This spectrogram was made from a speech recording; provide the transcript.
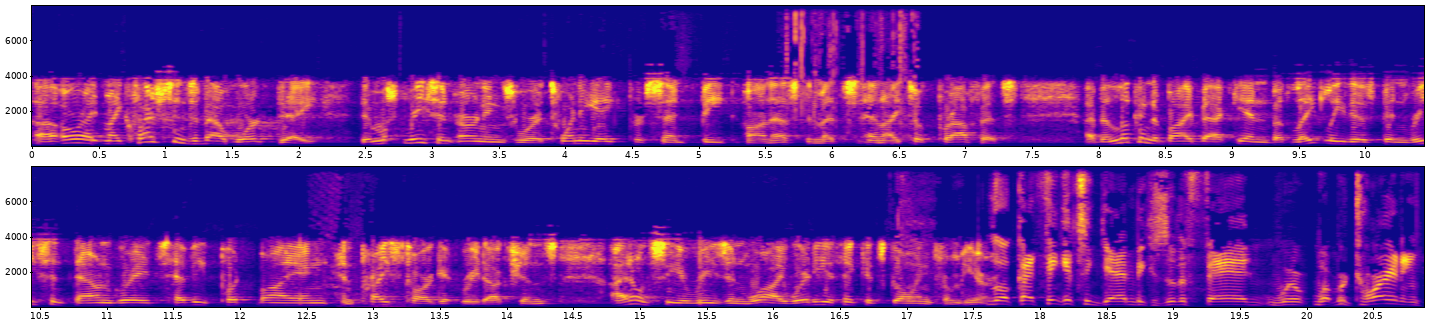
Uh, all right. My question's about Workday. Their most recent earnings were a 28% beat on estimates, and I took profits. I've been looking to buy back in, but lately there's been recent downgrades, heavy put buying, and price target reductions. I don't see a reason why. Where do you think it's going from here? Look, I think it's again because of the Fed. We're, what we're targeting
